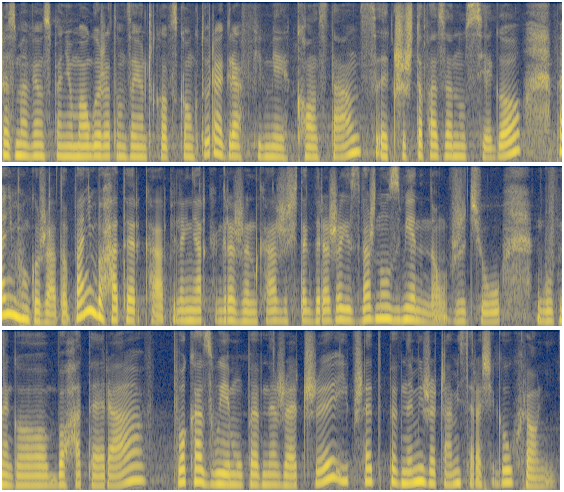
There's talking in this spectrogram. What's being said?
Rozmawiam z panią Małgorzatą Zajączkowską, która gra w filmie Konstans Krzysztofa Zanussiego. Pani Małgorzato, pani bohaterka, pielęgniarka Grażynka, że się tak wyrażę, jest ważną zmienną w życiu głównego bohatera. Pokazuje mu pewne rzeczy i przed pewnymi rzeczami stara się go uchronić.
